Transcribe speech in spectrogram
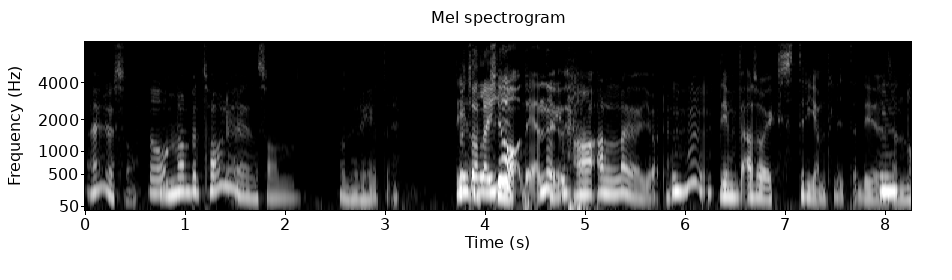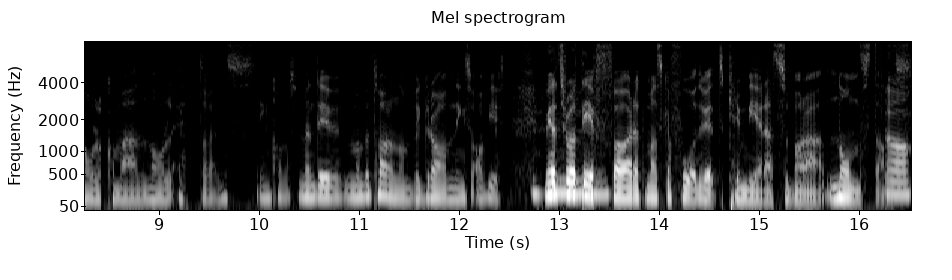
Är det så? Ja. Man betalar ju en sån, vad nu det heter. Det Betalar typ- jag det nu? Ja, alla jag gör det. Mhm. Det är alltså extremt lite. Det är Mm. mm. 0,01 av ens inkomst. Men är, man betalar någon begravningsavgift. Men jag tror att det är Mhm. för att man ska få, du vet, kremeras så bara någonstans. Ja.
